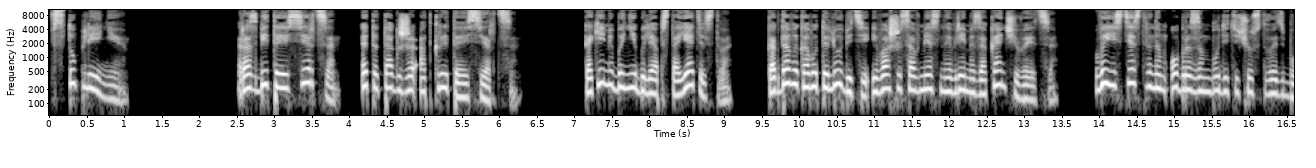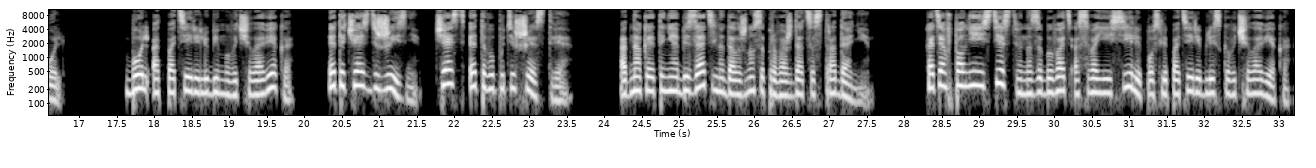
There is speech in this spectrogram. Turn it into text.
Вступление. Разбитое сердце — это также открытое сердце. Какими бы ни были обстоятельства, когда вы кого-то любите и ваше совместное время заканчивается, вы естественным образом будете чувствовать боль. Боль от потери любимого человека — это часть жизни, часть этого путешествия. Однако это не обязательно должно сопровождаться страданием. Хотя вполне естественно забывать о своей силе после потери близкого человека.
